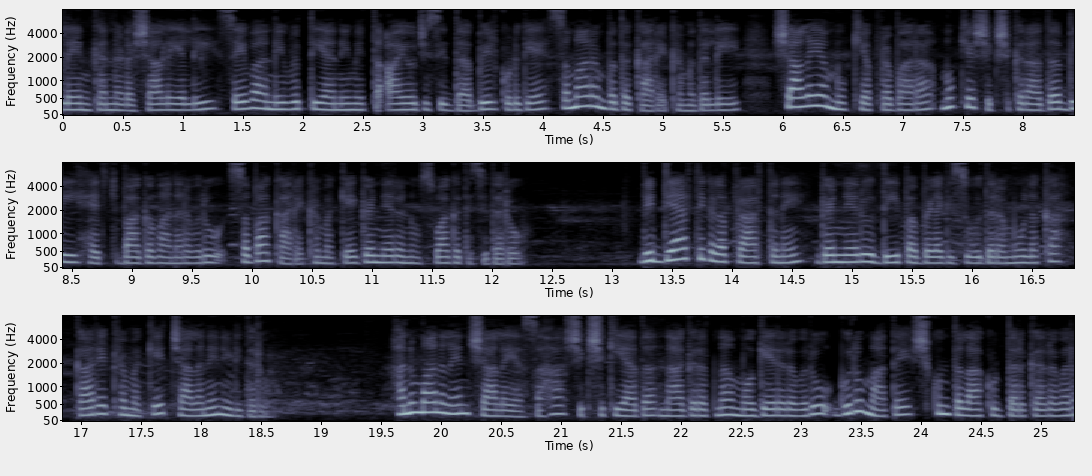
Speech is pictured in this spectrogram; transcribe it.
ಲೇನ್ ಕನ್ನಡ ಶಾಲೆಯಲ್ಲಿ ಸೇವಾ ನಿವೃತ್ತಿಯ ನಿಮಿತ್ತ ಆಯೋಜಿಸಿದ್ದ ಬೀಳ್ಕೊಡುಗೆ ಸಮಾರಂಭದ ಕಾರ್ಯಕ್ರಮದಲ್ಲಿ ಶಾಲೆಯ ಮುಖ್ಯ ಪ್ರಭಾರ, ಮುಖ್ಯ ಶಿಕ್ಷಕರಾದ ಬಿಎಚ್ ಭಾಗವಾನರವರು ಸಭಾ ಕಾರ್ಯಕ್ರಮಕ್ಕೆ ಗಣ್ಯರನ್ನು ಸ್ವಾಗತಿಸಿದರು. ವಿದ್ಯಾರ್ಥಿಗಳ ಪ್ರಾರ್ಥನೆ, ಗಣ್ಯರು ದೀಪ ಬೆಳಗಿಸುವುದರ ಮೂಲಕ ಕಾರ್ಯಕ್ರಮಕ್ಕೆ ಚಾಲನೆ ನೀಡಿದರು. ಹನುಮಾನಲೇನ್ ಶಾಲೆಯ ಸಹ ಶಿಕ್ಷಕಿಯಾದ ನಾಗರತ್ನ ಮೊಗೇರರವರು ಗುರುಮಾತೆ ಶಕುಂತಲಾ ಕುಡ್ತರ್ಕರವರ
